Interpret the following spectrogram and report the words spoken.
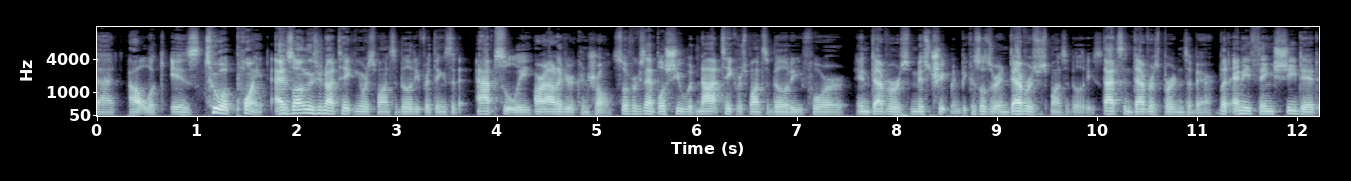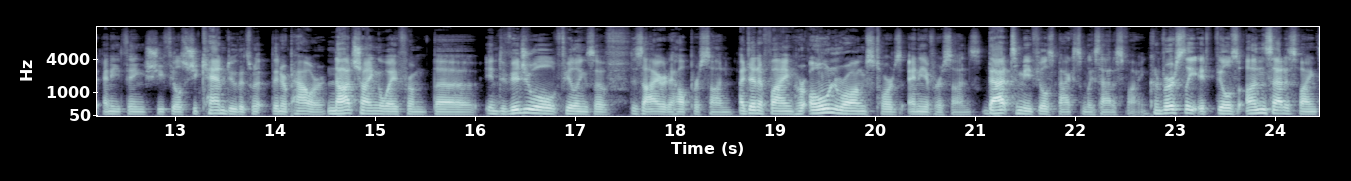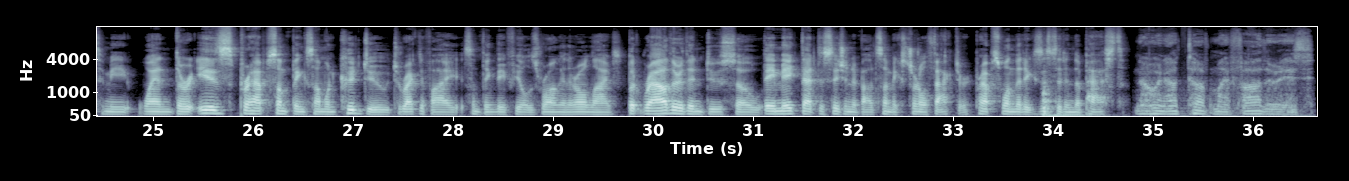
that outlook is to a point, as long as you're not taking responsibility for things that absolutely are out of your control. So, for example, she would not take responsibility for Endeavor's mistreatment because those are Endeavor's responsibilities. That's Endeavor's burden to bear. But anything she did, anything she feels she can do that's within her power, not shying away from the individual feelings of desire to help her son, identifying her own wrongs towards any of her sons, that to me feels maximally satisfying. Conversely, it feels unsatisfying to me when there is perhaps something someone could do to rectify something they feel is wrong in their own lives, but rather than do so, they make that decision about some external factor, perhaps one that existed in the past. Knowing how tough my father is,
